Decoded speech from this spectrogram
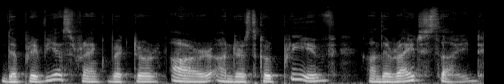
the previous rank vector r underscore prev on the right side.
